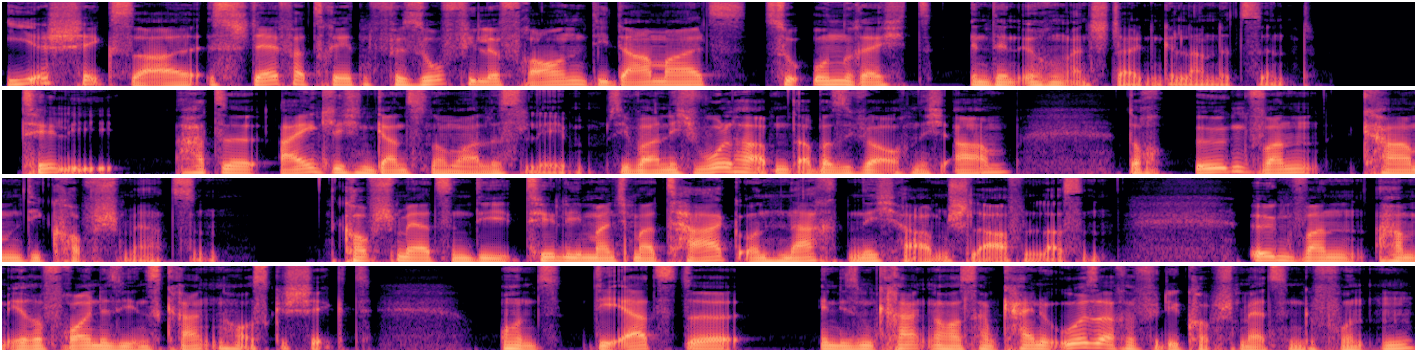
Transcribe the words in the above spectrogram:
ihr Schicksal ist stellvertretend für so viele Frauen, die damals zu Unrecht in den Irrenanstalten gelandet sind. Tilly hatte eigentlich ein ganz normales Leben. Sie war nicht wohlhabend, aber sie war auch nicht arm. Doch irgendwann kamen die Kopfschmerzen. Kopfschmerzen, die Tilly manchmal Tag und Nacht nicht haben schlafen lassen. Irgendwann haben ihre Freunde sie ins Krankenhaus geschickt und die Ärzte in diesem Krankenhaus haben keine Ursache für die Kopfschmerzen gefunden,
